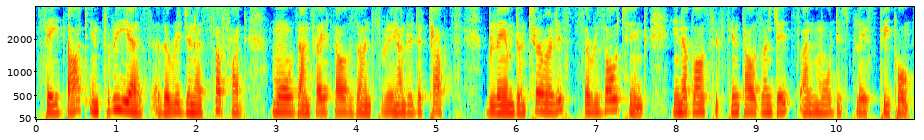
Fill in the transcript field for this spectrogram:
said that in three years the region has suffered more than 5,300 attacks blamed on terrorists resulting in about 16,000 deaths and more displaced people.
